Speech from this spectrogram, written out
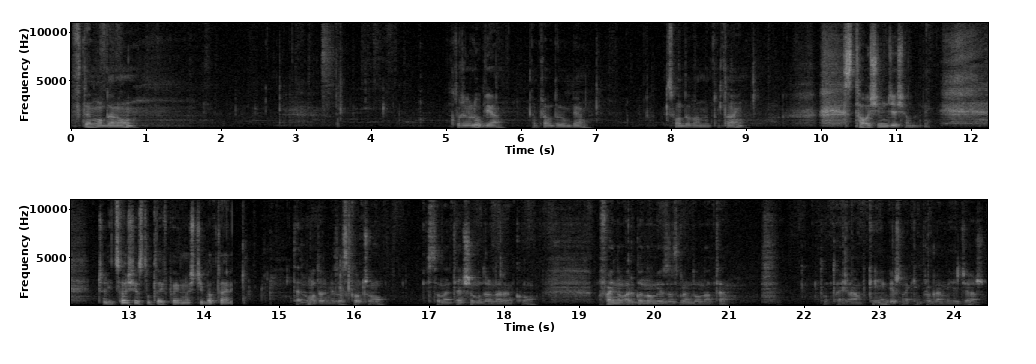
w tym modelu, który lubię, naprawdę lubię, jest ładowany tutaj 180 dni. Czyli coś jest tutaj w pojemności baterii. Ten model mnie zaskoczył. Jest to najtańszy model na rynku. Ma fajną ergonomię ze względu na te tutaj lampki. Wiesz na jakim programie jedziesz.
